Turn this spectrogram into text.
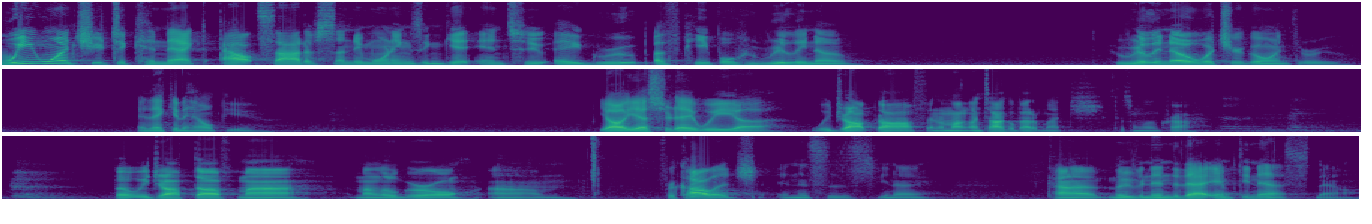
We want you to connect outside of Sunday mornings and get into a group of people who really know, who really know what you're going through, and they can help you. Y'all, yesterday we, uh, we dropped off, and I'm not going to talk about it much because I'm going to cry. But we dropped off my, my little girl um, for college, and this is, you know, kind of moving into that empty nest now.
